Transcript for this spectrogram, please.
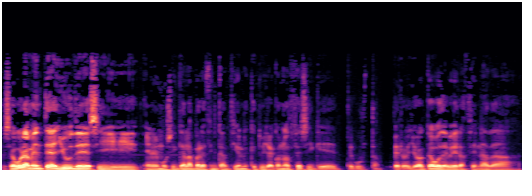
seguramente ayude si en el musical aparecen canciones que tú ya conoces y que te gustan. Pero yo acabo de ver hace nada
